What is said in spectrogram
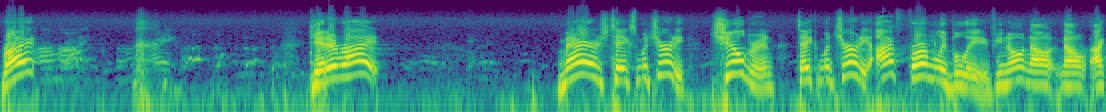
Right. Right? Get it right. Marriage takes maturity. Children take maturity. I firmly believe, you know, now now I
